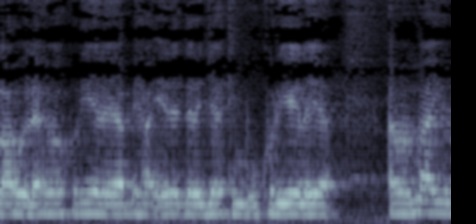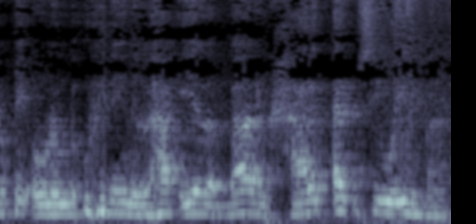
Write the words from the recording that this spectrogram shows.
llahu ilaahay waa koryeelayaa bihaa iyada darajaatin buu koryeelayaa ama maa yulqi ownanba u ridaynin lahaa iyada baalan xaalad aada u sii weyni badan.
